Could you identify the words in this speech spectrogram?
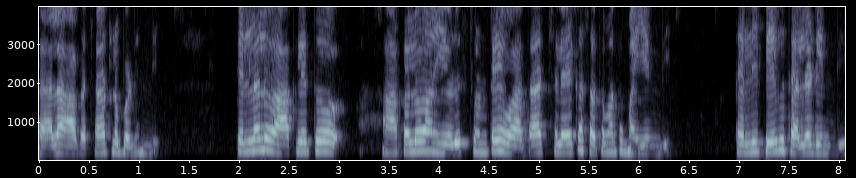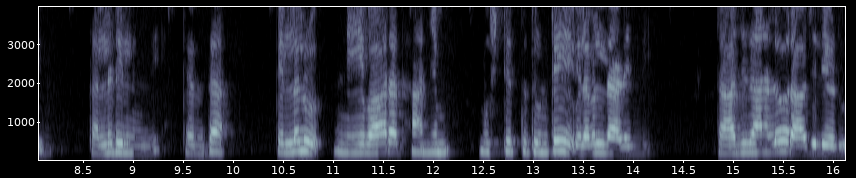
చాలా ఆగచాట్లు పడింది. పిల్లలు ఆకలితో ఆకలో అని ఏడుస్తుంటే వాదార్చలేక సతమతమయ్యింది. తల్లి పేగు తల్లడింది తల్లడిల్లింది. పెద్ద పిల్లలు నీవార ధాన్యం ముష్టెత్తుతుంటే విలవలాడింది రాజధానిలో రాజు లేడు.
